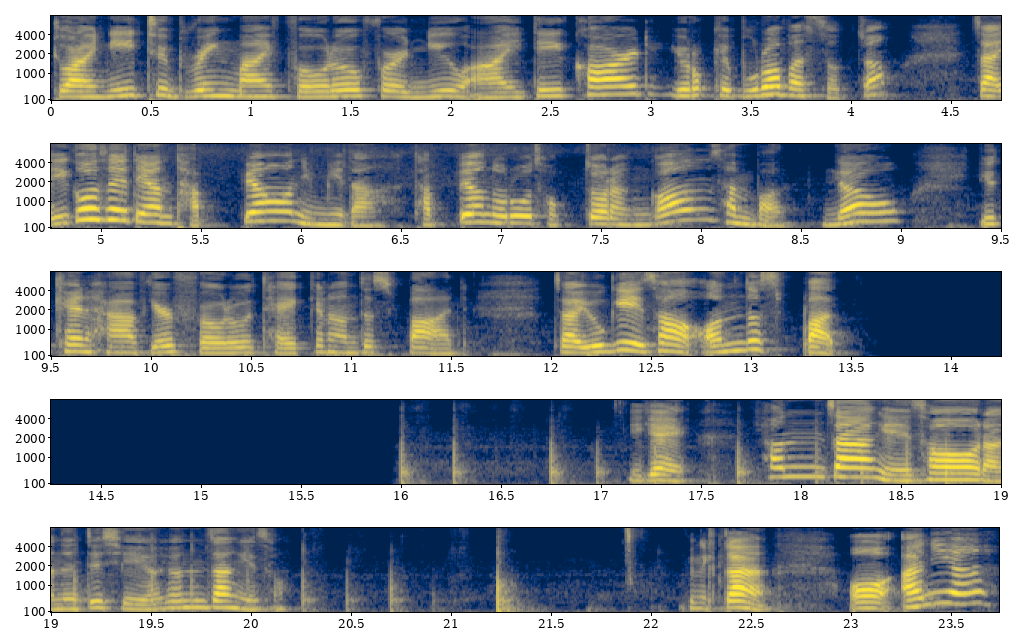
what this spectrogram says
Do I need to bring my photo for a new ID card? 이렇게 물어봤었죠? 자, 이것에 대한 답변입니다. 답변으로 적절한 건 3번. No, you can have your photo taken on the spot. 자, 여기에서 on the spot. 이게 현장에서라는 뜻이에요. 현장에서. 그러니까 어 아니야.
